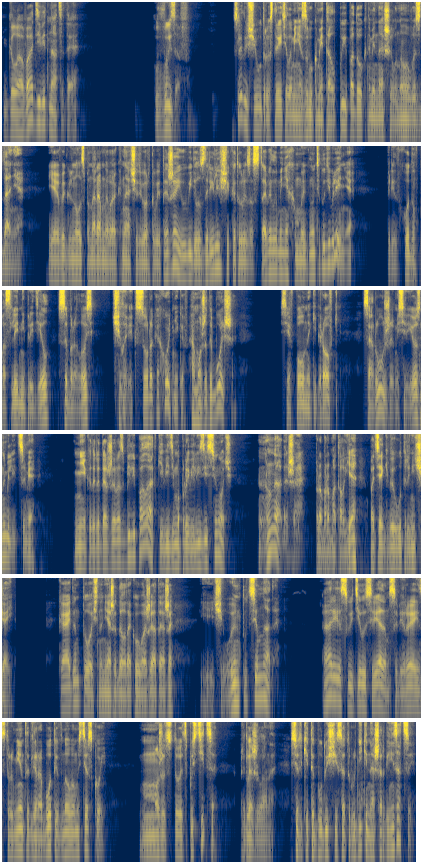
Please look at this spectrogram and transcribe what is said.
Глава 19 Вызов. Следующее утро встретило меня звуками толпы под окнами нашего нового здания. Я выглянул из панорамного окна четвертого этажа и увидел зрелище, которое заставило меня хмыкнуть от удивления. Перед входом в последний предел собралось человек сорок охотников, а может и больше. Все в полной экипировке, с оружием и серьезными лицами. Некоторые даже разбили палатки, видимо, провели здесь всю ночь. «Ну надо же!» – пробормотал я, потягивая утренний чай. Кайден точно не ожидал такого ажиотажа. И чего им тут всем надо? Ария суетилась рядом, собирая инструменты для работы в новой мастерской. «Может, стоит спуститься?» – предложила она. «Все-таки ты будущие сотрудники нашей организации».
